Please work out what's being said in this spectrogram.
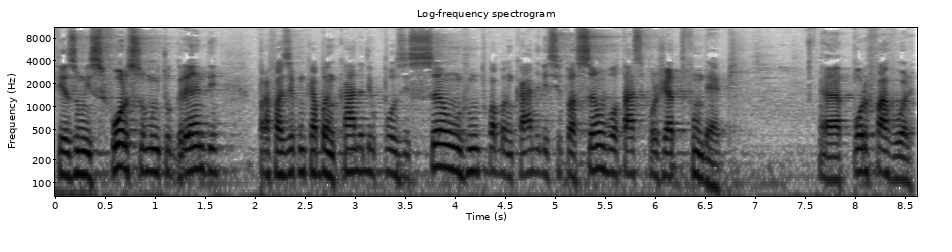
fez um esforço muito grande para fazer com que a bancada de oposição, junto com a bancada de situação, votasse o projeto Fundeb. Uh, por favor,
